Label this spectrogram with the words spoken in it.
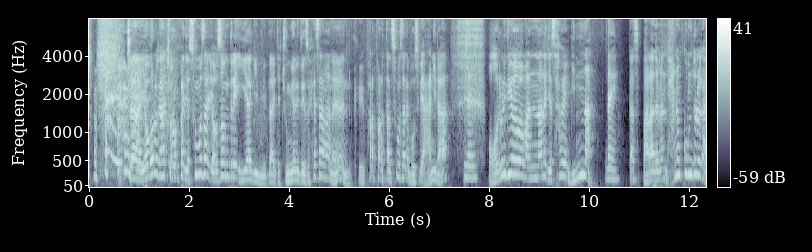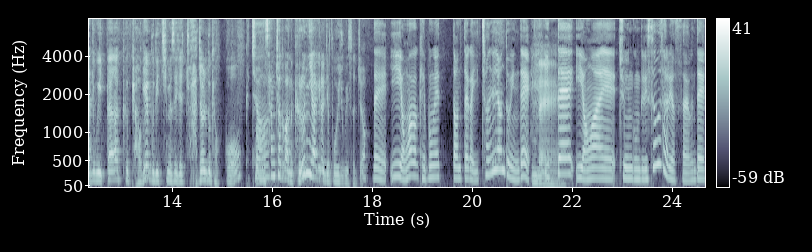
자, 요거를 갓 졸업한 이제 스무 살 여성들의 이야기입니다. 이제 중년이 돼서 회상하는 그 파릇파릇한 스무 살의 모습이 아니라 네. 어른이 되어 만나는 이제 사회 민낯. 네. 그러니까 말하자면 많은 꿈들을 가지고 있다가 그 벽에 부딪히면서 이제 좌절도 겪고 상처도 받는 그런 이야기를 이제 보여주고 있었죠. 네. 이 영화가 개봉했 던 때가 2001년도인데 네. 이때 이 영화의 주인공들이 스무 살이었어요. 근데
